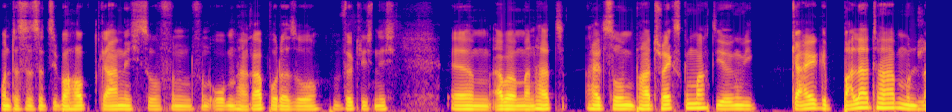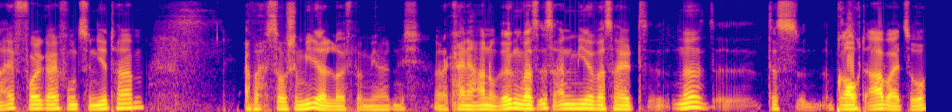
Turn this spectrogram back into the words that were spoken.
und das ist jetzt überhaupt gar nicht so von, von oben herab oder so, wirklich nicht. Ähm, aber man hat halt so ein paar Tracks gemacht, die irgendwie geil geballert haben und live voll geil funktioniert haben. Aber Social Media läuft bei mir halt nicht. Oder keine Ahnung. Irgendwas ist an mir, was halt, ne, das braucht Arbeit so.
